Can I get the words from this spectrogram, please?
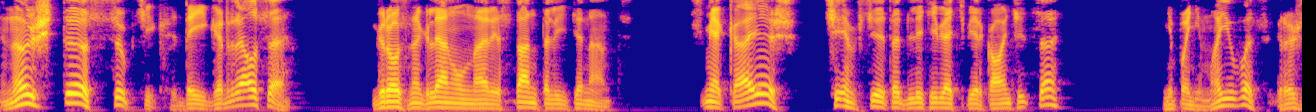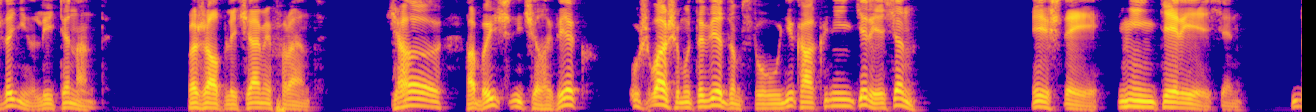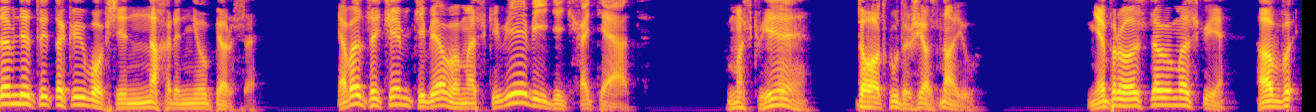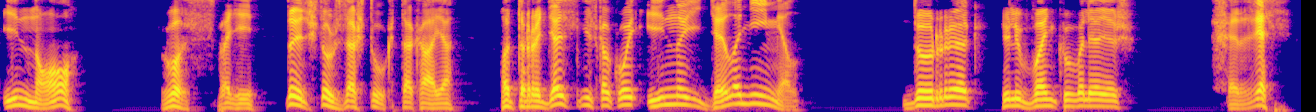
Ну что, супчик, доигрался? Грозно глянул на арестанта лейтенант. Смекаешь, чем все это для тебя теперь кончится? Не понимаю вас, гражданин лейтенант. Пожал плечами Франт. Я обычный человек, уж вашему-то ведомству никак не интересен. Ишь ты, не интересен. Да мне ты так и вовсе нахрен не уперся. А вот зачем тебя в Москве видеть хотят? В Москве? Да откуда ж я знаю? Не просто в Москве, а в Ино. Господи, да это что ж за штука такая? Отродясь, ни с какой иной дела не имел. Дурак, или Ваньку валяешь? Хрясь!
